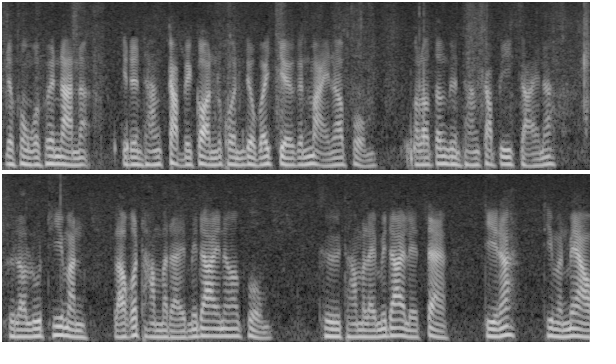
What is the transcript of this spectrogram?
เดี๋ยวผมกับเพื่อนนันอะ จะเดินทางกลับไปก่อนทุกคนเดี๋ยวไว้เจอกันใหม่นะครับผมเพราะเราต้องเดินทางกลับไปอีกไกลนะคือเรารู้ที่มันเราก็ทำอะไรไม่ได้นะครับผม คือทำอะไรไม่ได้เลย แต่ดีนะที่มันไม่เอา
